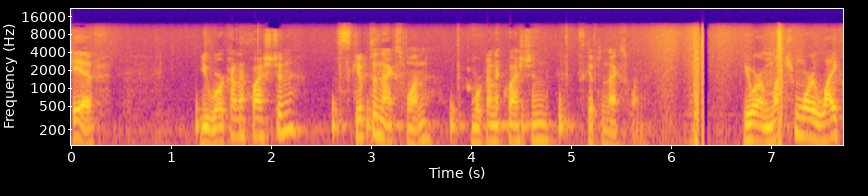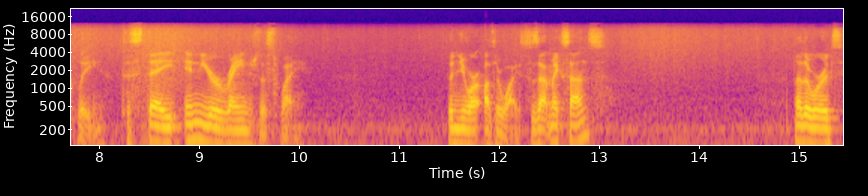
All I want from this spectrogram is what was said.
if you work on a question, skip the next one, work on a question, skip the next one. You are much more likely to stay in your range this way than you are otherwise. Does that make sense? In other words,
